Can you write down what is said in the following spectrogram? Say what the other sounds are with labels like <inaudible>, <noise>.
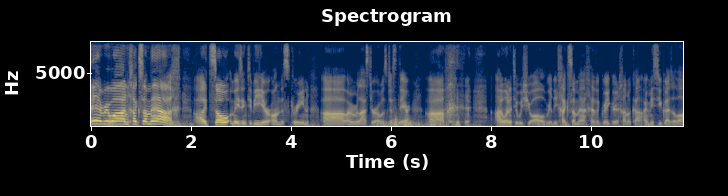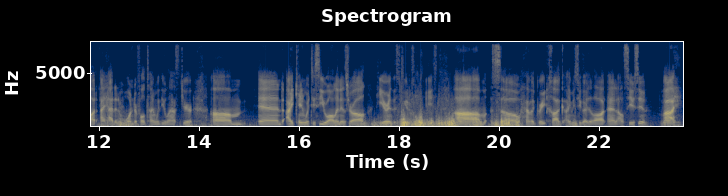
Hey everyone, Chag Sameach! Uh, it's so amazing to be here on the screen. Uh, I remember last year I was just there. Uh, <laughs> I wanted to wish you all really Chag Sameach. Have a great, great Hanukkah. I miss you guys a lot. I had a wonderful time with you last year. Um, and I can't wait to see you all in Israel, here in this beautiful place. Um, so have a great Chag. I miss you guys a lot, and I'll see you soon. Bye!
